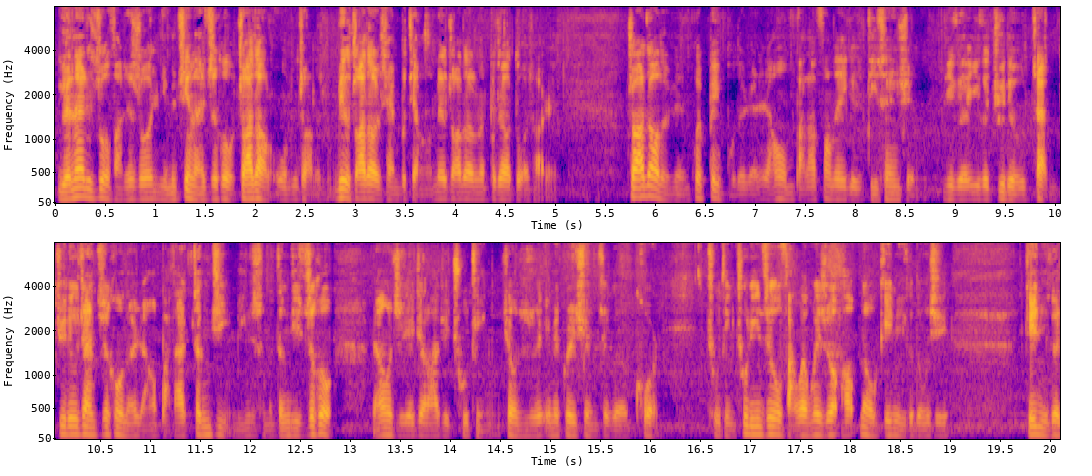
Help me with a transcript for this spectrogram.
原来的做法就是说你们进来之后抓到了，我们抓的没有抓到的先不讲了，没有抓到的不知道多少人。抓到的人会被捕的人，然后我们把他放在一个 detention 一个一个拘留站，拘留站之后呢，然后把他登记名字什么登记之后，然后直接叫他去出庭，就是 immigration 这个 court 出庭，出庭之后法官会说，好，那我给你一个东西，给你一个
